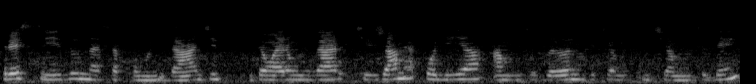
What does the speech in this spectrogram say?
crescido nessa comunidade. Então, era um lugar que já me acolhia há muitos anos e que eu me sentia muito bem,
